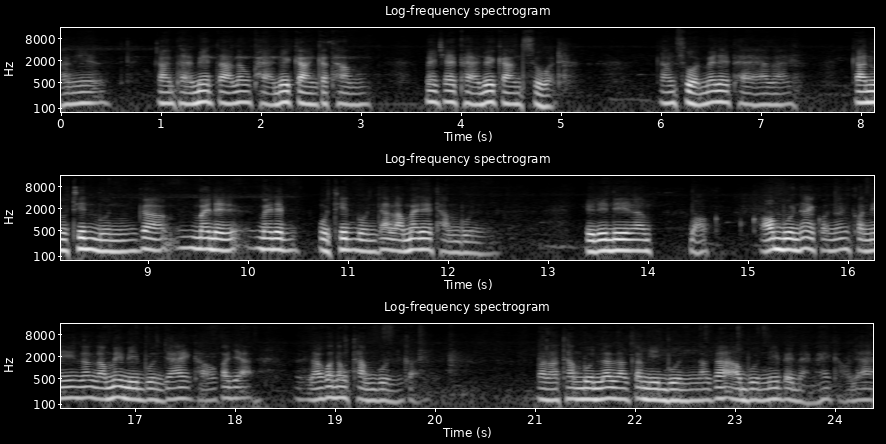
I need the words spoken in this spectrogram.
อันนี้การแผ่เมตตาต้องแผ่ด้วยการกระทำไม่ใช่แผ่ด้วยการสวด การสวดไม่ได้แผ่อะไร การอุทิศบุญก็ไม่ได้ไม่ได้อุทิศบุญถ้าเราไม่ได้ทำบุญ อยู่ดีๆเราบอก ขอบุญให้คนนั้นคนนี้แล้วเราไม่มีบุญจะให้เขาก็จะเราก็ต้องทำบุญก่อนพอเราทำบุญแล้วเราก็มีบุญเราก็เอาบุญนี้ไปแบ่งให้เขาได้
